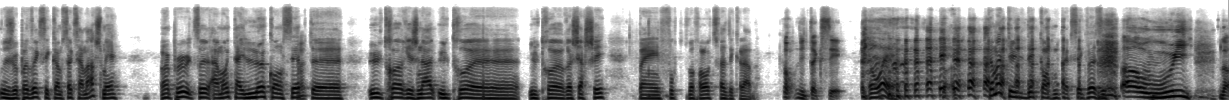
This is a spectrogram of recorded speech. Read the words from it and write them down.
je veux pas dire que c'est comme ça que ça marche, mais un peu, à moins que tu aies le concept euh, ultra original, ultra, euh, ultra recherché, ben, faut, il va falloir que tu fasses des collabs. Contenu toxique. Ah ouais. Comment tu as eu l'idée de contenu toxique? Vas-y. Oh oui! Non.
